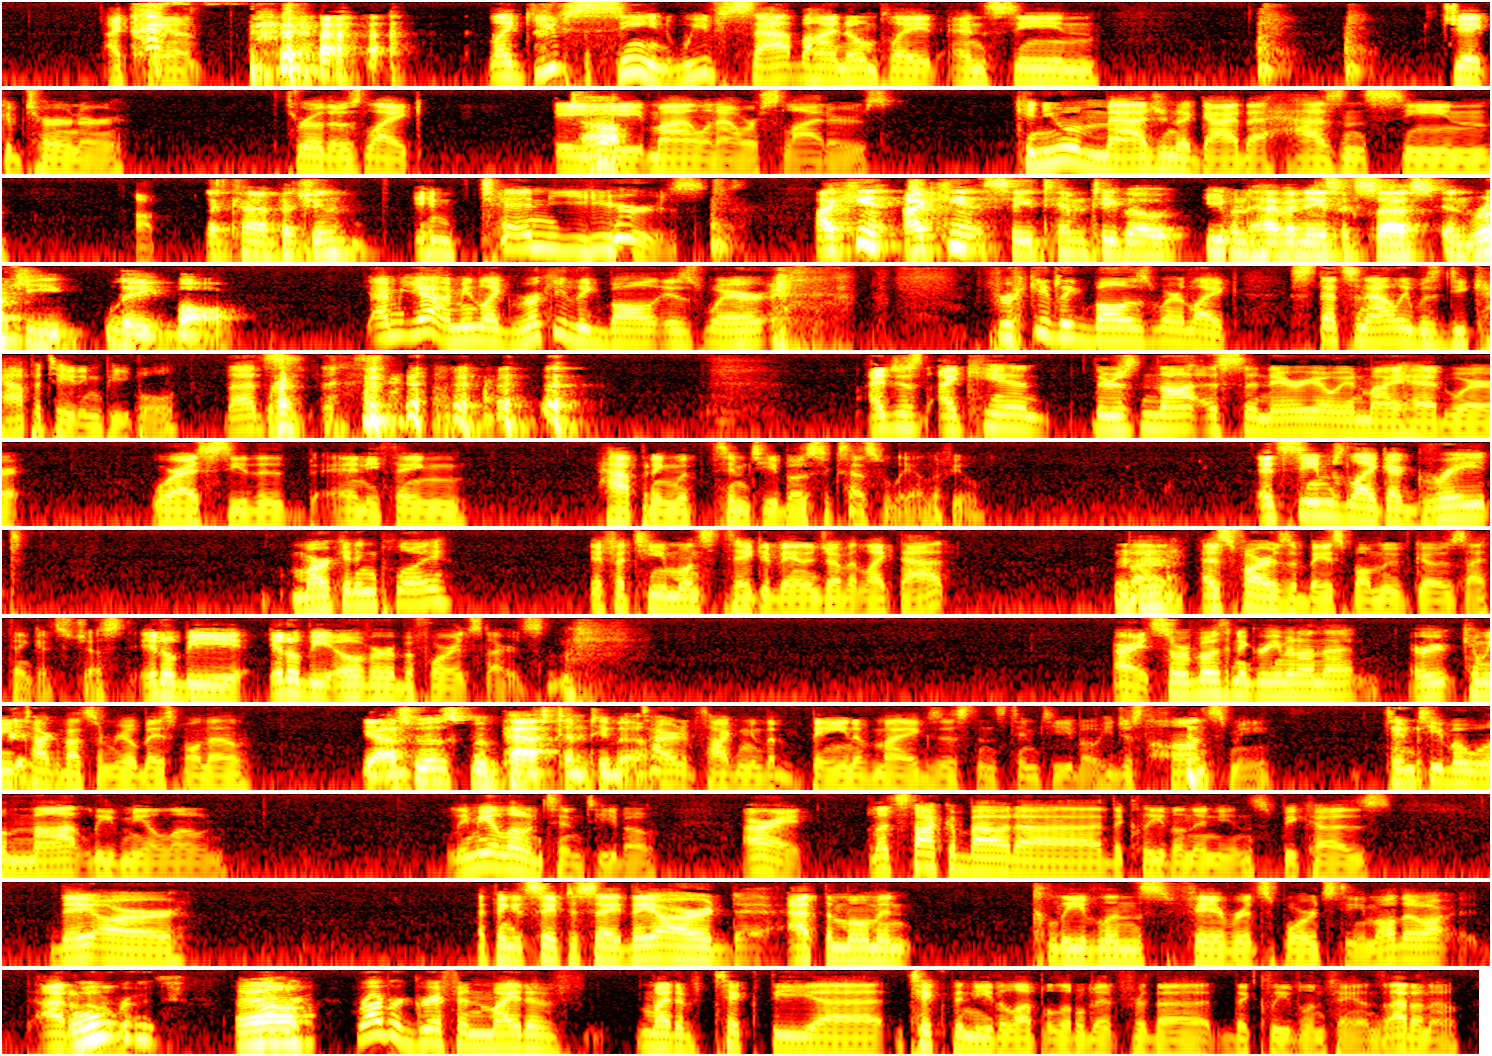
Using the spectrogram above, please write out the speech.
I can't. like you've seen, we've sat behind home plate and seen Jacob Turner throw those like 88 mile an hour sliders. Can you imagine a guy that hasn't seen that kind of pitching. in 10 years. I can't I can't see Tim Tebow even have any success in rookie league ball. I mean, yeah, I mean, like rookie league ball is where rookie league ball is where like Stetson Allie was decapitating people. That's I just I can't. There's not a scenario in my head where where I see the anything happening with Tim Tebow successfully on the field. It seems like a great marketing ploy if a team wants to take advantage of it like that. But Mhm. as far as a baseball move goes, I think it's just it'll be it'll be over before it starts. All right, so we're both in agreement on that, or can we talk about some real baseball now? yeah, let's, let's move past Tim Tebow. I'm tired of talking to the bane of my existence, Tim Tebow. He just haunts me. Tim Tebow will not leave me alone. Leave me alone, Tim Tebow. All right, let's talk about uh, the Cleveland Indians because they are. I think it's safe to say they are at the moment Cleveland's favorite sports team. Although uh, I don't know, Ooh, well, Robert, Robert Griffin might have might have ticked the uh, ticked the needle up a little bit for the the Cleveland fans. I don't know,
